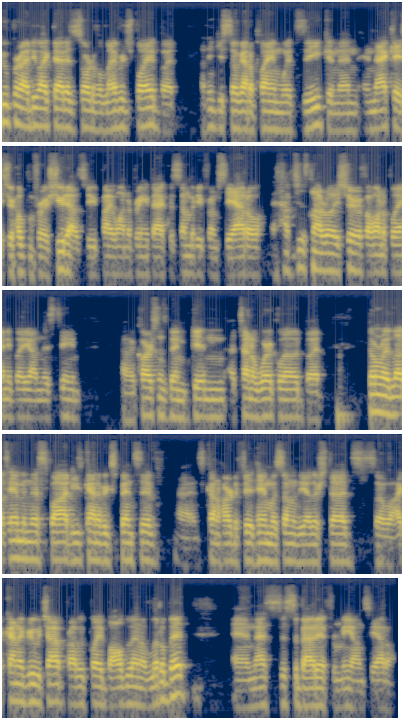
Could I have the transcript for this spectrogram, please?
Cooper, I do like that as sort of a leverage play, but I think you still got to play him with Zeke. And then in that case, you're hoping for a shootout. So you'd probably want to bring it back with somebody from Seattle. And I'm just not really sure if I want to play anybody on this team. Uh, Carson's been getting a ton of workload, but don't really love him in this spot. He's kind of expensive. Uh, it's kind of hard to fit him with some of the other studs. So I kind of agree with Chop. Probably play Baldwin a little bit. And that's just about it for me on Seattle.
